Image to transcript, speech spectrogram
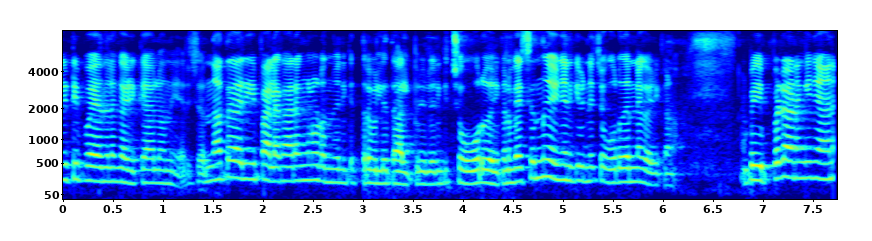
വീട്ടിൽ പോയി എന്തെങ്കിലും കഴിക്കാമല്ലോ എന്ന് വിചാരിച്ചു. ഒന്നാമത്തെ കാര്യം ഈ പലഹാരങ്ങളോടൊന്നും എനിക്ക് ഇത്ര വലിയ താല്പര്യമില്ല. എനിക്ക് ചോറ് കഴിക്കണം. വിശന്ന് കഴിഞ്ഞാൽ എനിക്ക് പിന്നെ ചോറ് തന്നെ കഴിക്കണം. അപ്പോൾ ഇപ്പോഴാണെങ്കിൽ ഞാൻ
